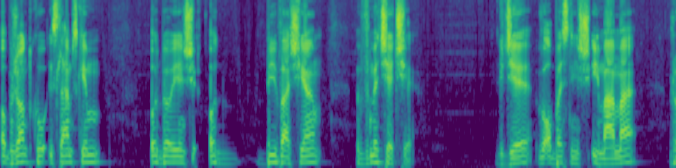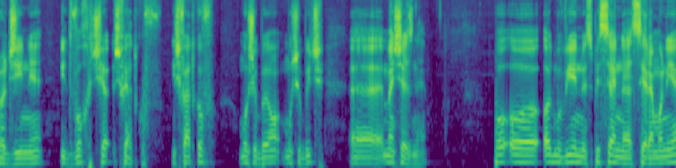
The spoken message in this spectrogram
obrządku islamskim odbywa się, w meczecie, gdzie w obecności imama, rodziny i dwóch świ- świadków. I świadków musi, by, musi być e. Po o, odmówieniu spisania ceremonii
